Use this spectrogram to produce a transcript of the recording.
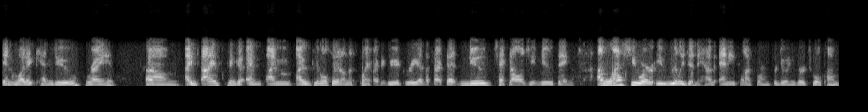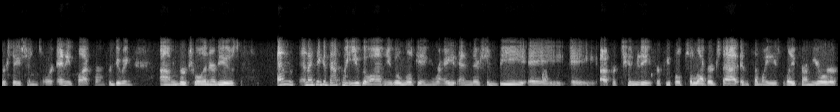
in what it can do, right? Um, I, I think I, I'm, I, people say that on this point, I think we agree on the fact that new technology, new things, unless you are, you really didn't have any platform for doing virtual conversations or any platform for doing um, virtual interviews. And, and I think at that point you go out and you go looking, right? And there should be a, a opportunity for people to leverage that in some way easily from your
